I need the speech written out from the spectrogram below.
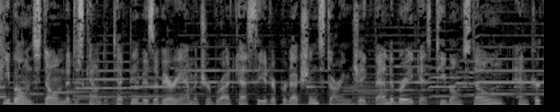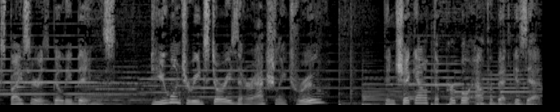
T-Bone Stone, the Discount Detective, is a very amateur broadcast theater production starring Jake Vandebrake as T-Bone Stone and Kirk Spicer as Billy Biggs. Do you want to read stories that are actually true? Then check out the Purple Alphabet Gazette.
